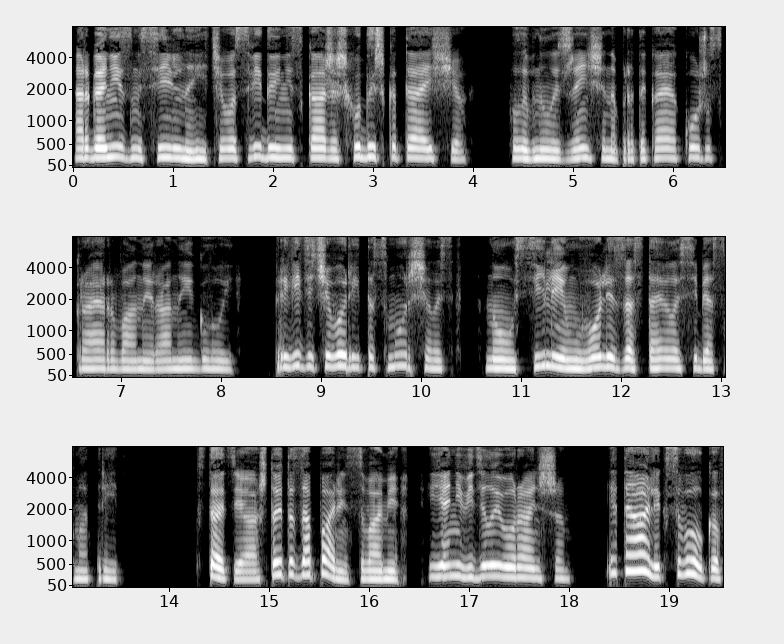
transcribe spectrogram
«Организм сильный, чего с виду и не скажешь, худышка та еще. Улыбнулась женщина, протыкая кожу с края рваной раны иглой, при виде чего Рита сморщилась, но усилием воли заставила себя смотреть. «Кстати, а что это за парень с вами? Я не видела его раньше». «Это Алекс Волков»,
